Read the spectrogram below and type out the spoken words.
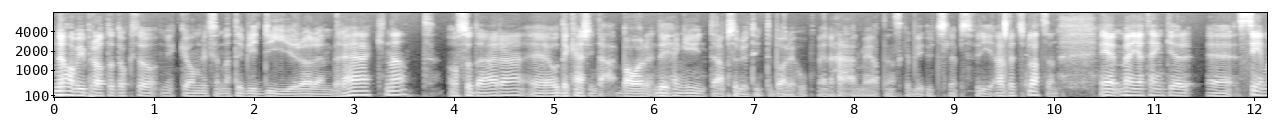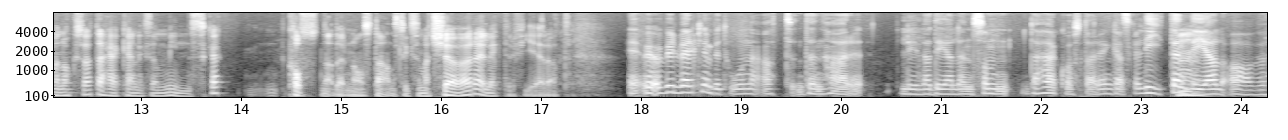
Nu har vi pratat också mycket om liksom att det blir dyrare än beräknat och sådär. Eh, och det kanske inte bara, det hänger ju inte absolut inte bara ihop med det här med att den ska bli utsläppsfri arbetsplatsen. Eh, men jag tänker, eh, ser man också att det här kan liksom minska kostnader någonstans, liksom att köra elektrifierat? Jag vill verkligen betona att den här lilla delen som det här kostar en ganska liten mm. del av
